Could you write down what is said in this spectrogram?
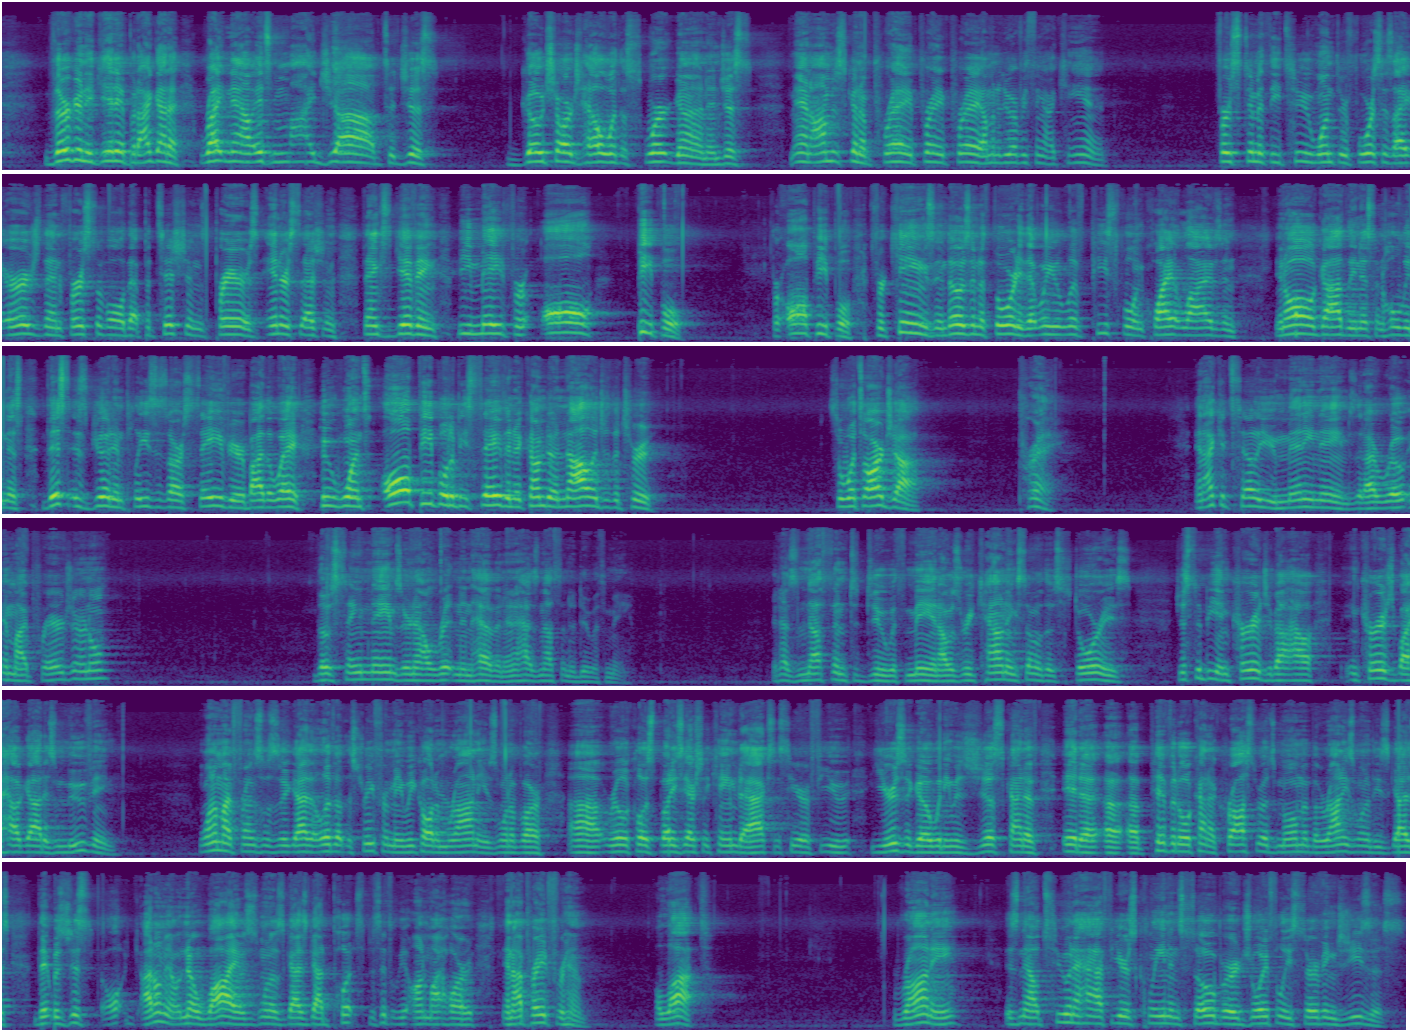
they're going to get it, but I got to, right now, it's my job to just go charge hell with a squirt gun and just, man, I'm just going to pray, pray, pray. I'm going to do everything I can. 1 Timothy 2, 1 through 4 says, I urge then, first of all, that petitions, prayers, intercession, thanksgiving be made for all people. For all people, for kings and those in authority, that we live peaceful and quiet lives and in all godliness and holiness. This is good and pleases our Savior, by the way, who wants all people to be saved and to come to a knowledge of the truth. So, what's our job? Pray. And I could tell you many names that I wrote in my prayer journal. Those same names are now written in heaven, and it has nothing to do with me. It has nothing to do with me. And I was recounting some of those stories just to be encouraged about how encouraged by how God is moving one of my friends was a guy that lived up the street from me. We called him Ronnie. He's one of our uh, real close buddies. He actually came to Access here a few years ago when he was just kind of at a, a, a pivotal kind of crossroads moment. But Ronnie's one of these guys that was just, I don't know, know why. It was just one of those guys God put specifically on my heart, and I prayed for him a lot. Ronnie is now two and a half years clean and sober, joyfully serving Jesus.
